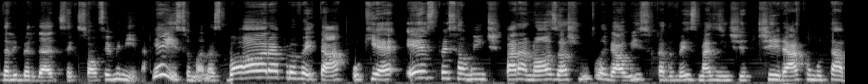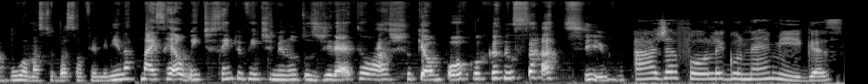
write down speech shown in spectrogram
da liberdade sexual feminina. E é isso, manas. Bora aproveitar o que é especialmente para nós. Eu acho muito legal isso, cada vez mais a gente tirar como tabu a masturbação feminina. Mas realmente, 120 minutos direto eu acho que é um pouco cansativo. Haja fôlego, né, amigas?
